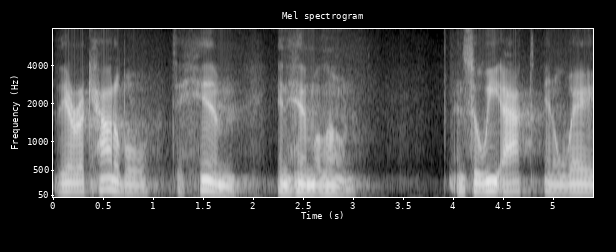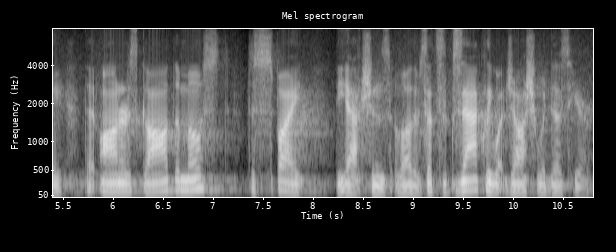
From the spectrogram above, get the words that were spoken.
They are accountable to Him and Him alone. And so we act in a way that honors God the most despite the actions of others. That's exactly what Joshua does here.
